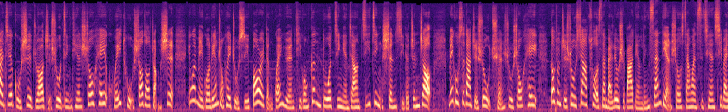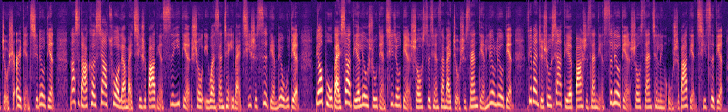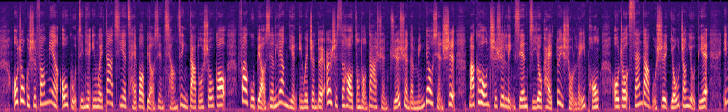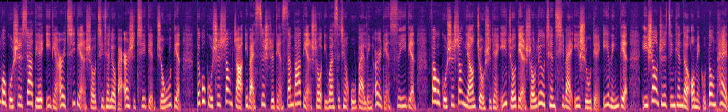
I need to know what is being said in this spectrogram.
华尔街股市主要指数今天收黑，回吐稍早涨势，因为美国联准会主席鲍尔等官员提供更多今年将激进升息的征兆。美股四大指数全数收黑，道琼指数下挫三百六十八点零三点，收三万四千七百九十二点七六点；纳斯达克下挫两百七十八点四一点，收一万三千一百七十四点六五点；标普五百下跌六十五点七九点，收四千三百九十三点六六点；非半指数下跌八十三点四六点，收三千零五十八点七四点。欧洲股市。方面，欧股今天因为大企业财报表现强劲，大多收高。法股表现亮眼，因为针对二十四号总统大选决选的民调显示，马克宏持续领先极右派对手雷朋。欧洲三大股市有涨有跌，英国股市下跌一点二七点，收七千六百二十七点九五点；德国股市上涨一百四十点三八点，收一万四千五百零二点四一点；法国股市上扬九十点一九点，收六千七百一十五点一零点。以上就是今天的欧美股动态。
